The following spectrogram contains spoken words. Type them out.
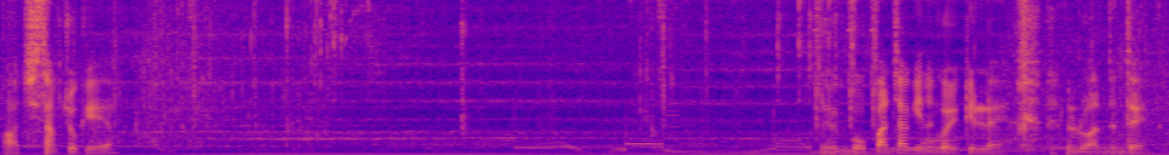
아, 지상 쪽이에요? 여기 뭐 반짝이는 거 있길래 일로 왔는데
